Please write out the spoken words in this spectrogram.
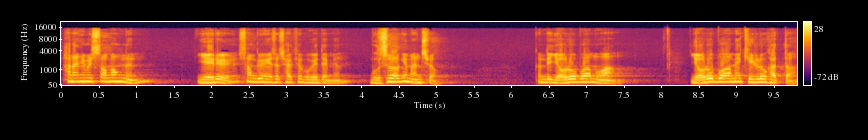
하나님을 써먹는 예를 성경에서 살펴보게 되면 무수하게 많죠. 그런데 여로보암 왕, 여로보암의 길로 갔다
